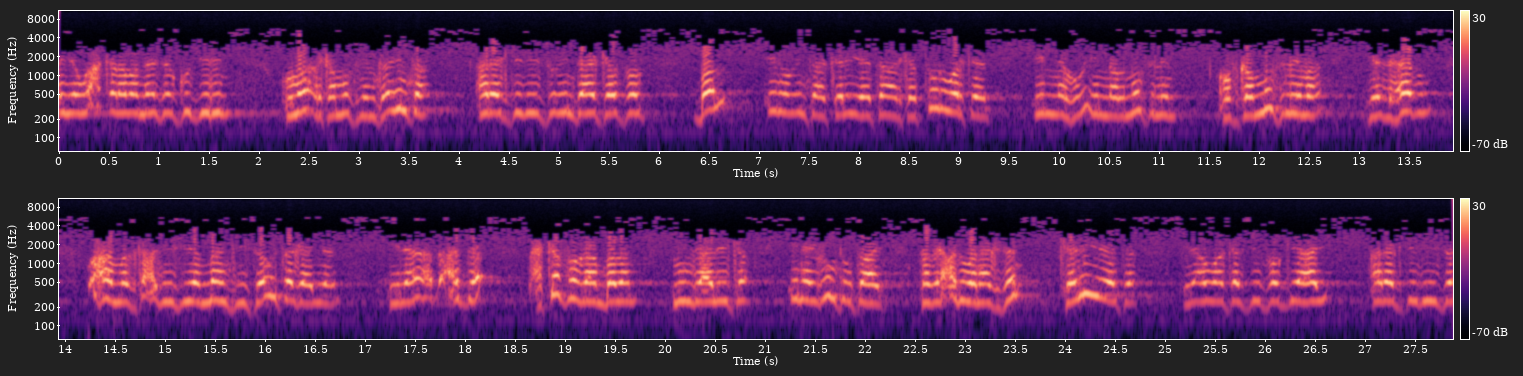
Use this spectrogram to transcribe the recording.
ayan wax kalaba meesha ku jirin. Uma arka muslimka inta aragtidiisu intaa ka fog bal inuu intaa keliyata arka tuur warkeed inahu ina almuslim qofka muslima yadhabu waxaa maskaxdiisa iyo maankiisa u tagayaan ilaa abcadda wax ka fogaan badan min daalika inay runtu tahay dabeecad wanaagsan keliyeeta ilaa waa ka sii fog yahay aragtidiisa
